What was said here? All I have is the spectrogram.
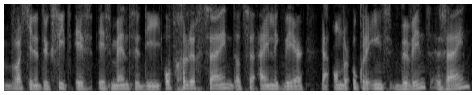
wat je natuurlijk ziet is, is mensen die opgelucht zijn. Dat ze eindelijk weer ja, onder Oekraïns bewind zijn.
